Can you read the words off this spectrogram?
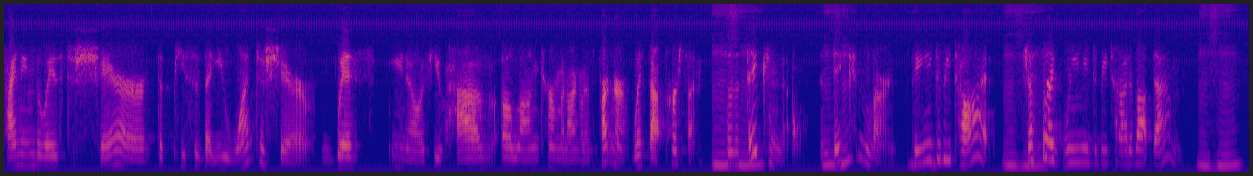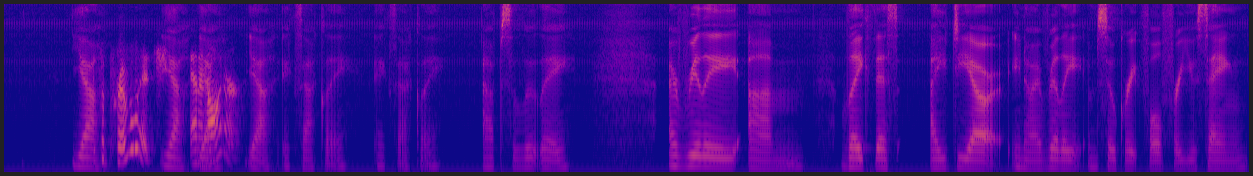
finding the ways to share the pieces that you want to share with you know, if you have a long-term monogamous partner with that person mm-hmm. so that they mm-hmm. can know and mm-hmm. they can learn. They need to be taught mm-hmm. just like we need to be taught about them. Mm-hmm. Yeah. It's a privilege yeah, and yeah, an honor. Yeah, exactly. Exactly. Absolutely. I really um, like this idea. You know, I really am so grateful for you saying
